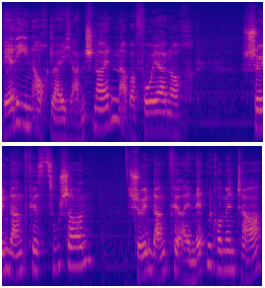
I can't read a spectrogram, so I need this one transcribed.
Werde ihn auch gleich anschneiden, aber vorher noch schönen Dank fürs Zuschauen. Schönen Dank für einen netten Kommentar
